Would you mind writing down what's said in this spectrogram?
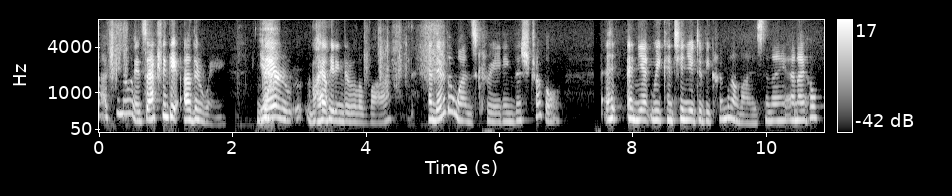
actually no it's actually the other way yeah. They're violating the rule of law, and they're the ones creating this trouble. And, and yet we continue to be criminalized. And I and I hope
